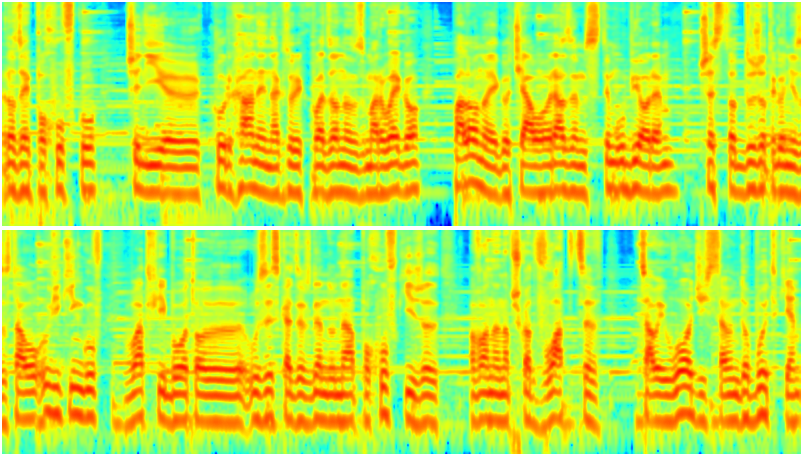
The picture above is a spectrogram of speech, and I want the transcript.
rodzaj pochówku, czyli kurhany, na których kładzono zmarłego, palono jego ciało razem z tym ubiorem, przez to dużo tego nie zostało. U wikingów łatwiej było to e, uzyskać ze względu na pochówki, że chowano na przykład władcę całej łodzi z całym dobłytkiem,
